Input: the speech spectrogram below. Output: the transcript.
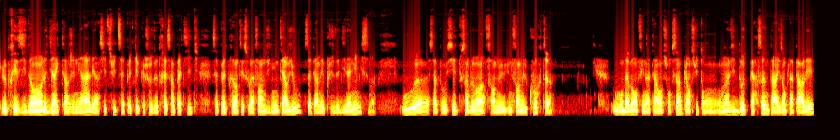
le président, le directeur général et ainsi de suite. Ça peut être quelque chose de très sympathique. Ça peut être présenté sous la forme d'une interview. Ça permet plus de dynamisme. Ou euh, ça peut aussi être tout simplement une formule courte où d'abord on fait une intervention simple et ensuite on, on invite d'autres personnes par exemple à parler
